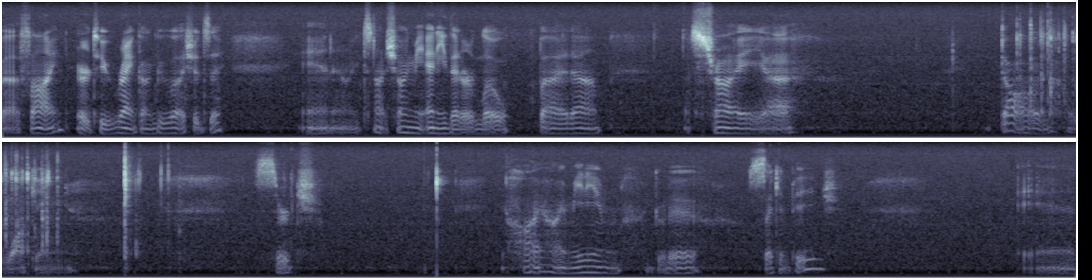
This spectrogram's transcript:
uh, find or to rank on Google, I should say. And uh, it's not showing me any that are low, but um, let's try uh, dog walking. Search high, high, medium. Go to second page. And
